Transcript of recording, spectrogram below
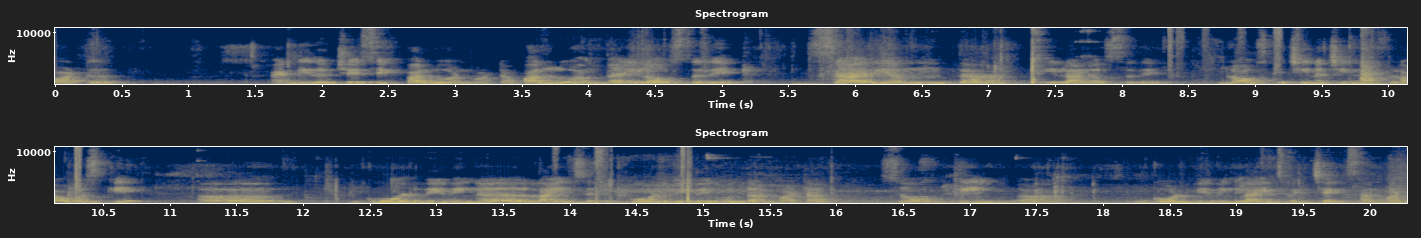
పార్ట్. అండ్ ఇది వచ్చేసి పళ్ళు అనమాట పళ్ళు అంతా ఇలా వస్తుంది. శారీ అంతా ఇలానే వస్తుంది. బ్లౌజ్కి చిన్న చిన్న ఫ్లవర్స్కి gold weaving lines gold weaving ఉందన్నమాట. సో దీని gold weaving lines with checks అనమాట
